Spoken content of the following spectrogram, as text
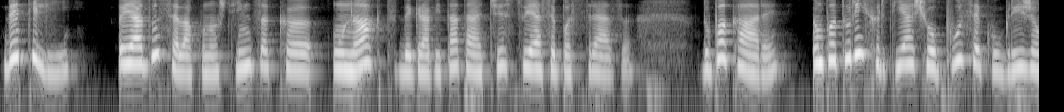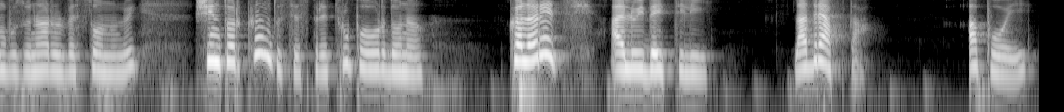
Detili îi aduse la cunoștință că un act de gravitate a acestuia se păstrează, după care împături hârtia și o puse cu grijă în buzunarul vestonului și, întorcându-se spre trupă, ordonă Călăreți ai lui Deitili, la dreapta! Apoi,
